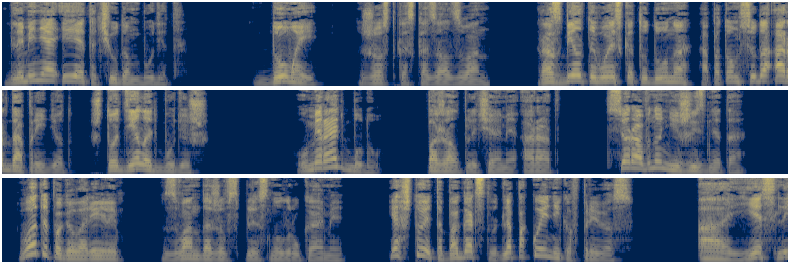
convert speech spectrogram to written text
Для меня и это чудом будет. — Думай, — жестко сказал Зван. Разбил ты войско Тудуна, а потом сюда Орда придет. Что делать будешь? — Умирать буду, — пожал плечами Арат. — Все равно не жизнь это. — Вот и поговорили. Зван даже всплеснул руками. — Я что это богатство для покойников привез? — А если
